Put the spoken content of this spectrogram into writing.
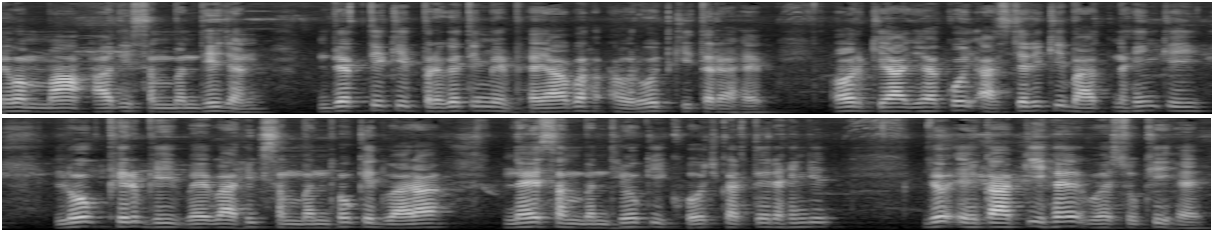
एवं माँ आदि संबंधी जन, व्यक्ति की प्रगति में भयावह अवरोध की तरह है। और क्या यह कोई आश्चर्य की बात नहीं कि लोग फिर भी वैवाहिक संबंधों के द्वारा नए संबंधियों की खोज करते रहेंगे? जो एकाकी है, वह सुखी है।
